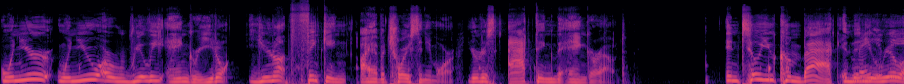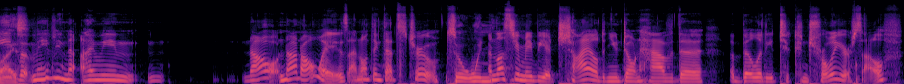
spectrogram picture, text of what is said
When you're when you are really angry, you don't you're not thinking I have a choice anymore. You're just acting the anger out until you come back and then maybe, you realize. But maybe not. I mean, no, not always. I don't think that's true. So when unless you're maybe a child and you don't have the ability to control yourself,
